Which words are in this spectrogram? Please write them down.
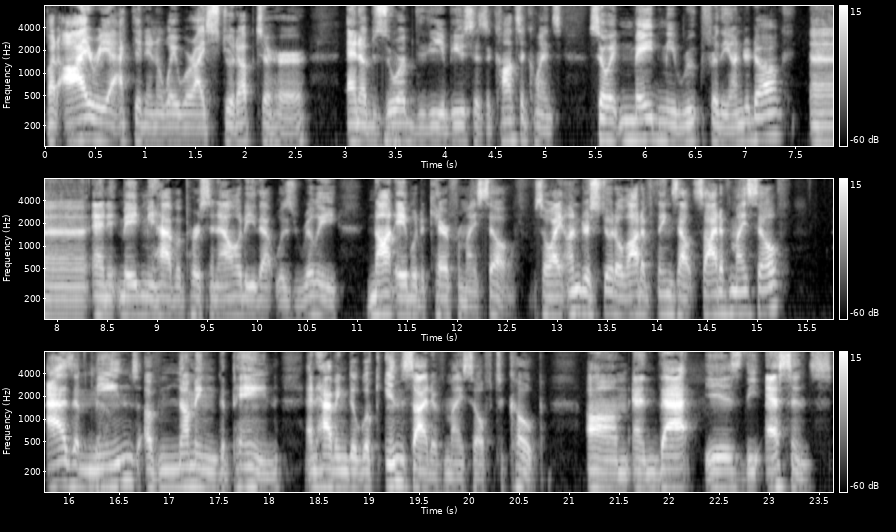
But I reacted in a way where I stood up to her and absorbed the abuse as a consequence. So it made me root for the underdog, uh, and it made me have a personality that was really not able to care for myself. So I understood a lot of things outside of myself as a means of numbing the pain and having to look inside of myself to cope. Um, and that is the essence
